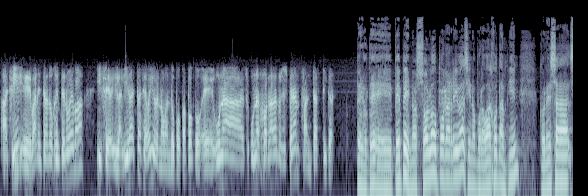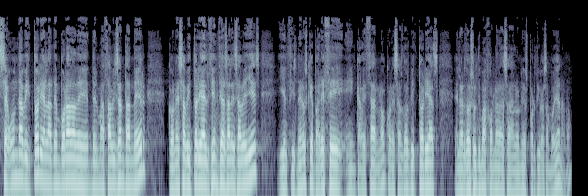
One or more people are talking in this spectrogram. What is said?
Así eh, van entrando gente nueva y, se, y la liga esta se va a ir renovando poco a poco. Eh, unas, unas jornadas nos esperan fantásticas. Pero eh, Pepe, no solo por arriba, sino por abajo también, con esa segunda victoria en la temporada del Mazavi Santander, con esa victoria del Ciencias Ales Abelles y el Cisneros que parece encabezar, ¿no? Con esas dos victorias en las dos últimas jornadas a la Unión Esportiva Samboyana, ¿no?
